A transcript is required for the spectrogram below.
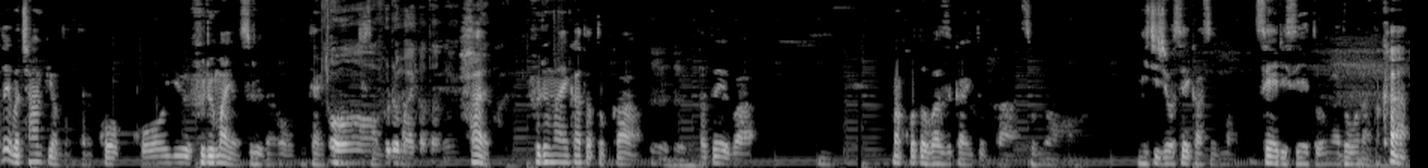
例えばチャンピオンだったら、こう、こういう振る舞いをするだろう、みたいな。ああ、振る舞い方ね。はい。振る舞い方とか、うんうん。例えば、うんまあ、言葉遣いとか、その、日常生活の整理整頓がどうなのか、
